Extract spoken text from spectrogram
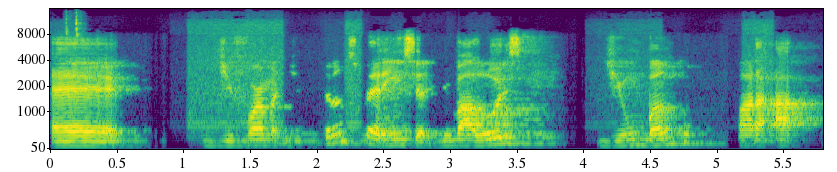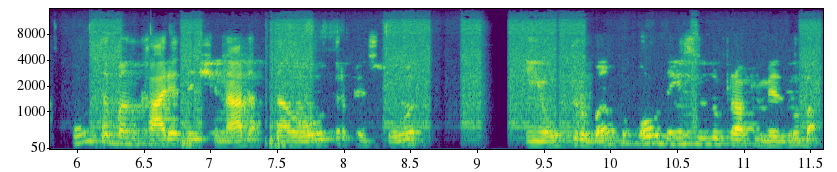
é, de forma de transferência de valores de um banco para a conta bancária destinada da outra pessoa em outro banco ou dentro do próprio mesmo banco.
